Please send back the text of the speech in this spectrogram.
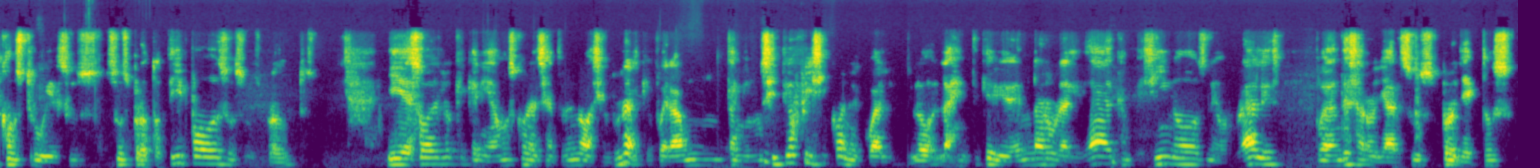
construir sus, sus prototipos o sus productos. Y eso es lo que queríamos con el Centro de Innovación Rural, que fuera un, también un sitio físico en el cual la gente que vive en la ruralidad, campesinos, neorurales, puedan desarrollar sus proyectos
